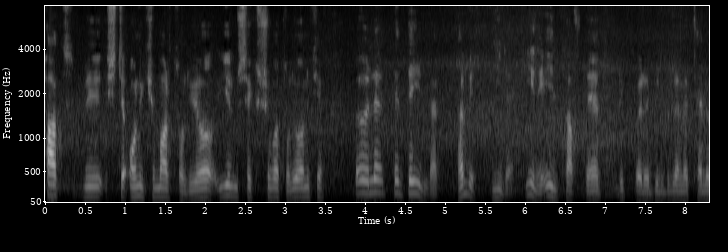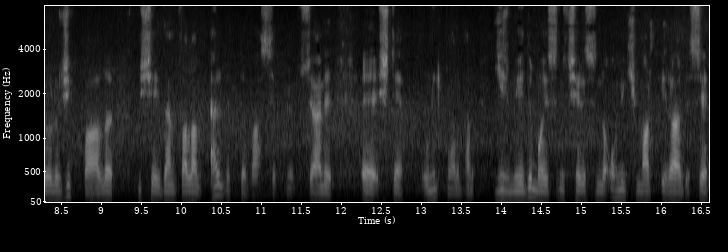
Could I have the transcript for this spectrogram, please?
pat bir işte 12 Mart oluyor, 28 Şubat oluyor, 12 öyle de değiller. Tabii yine yine ilk haftaya döndük. Böyle birbirlerine teleolojik bağlı bir şeyden falan elbette bahsetmiyoruz. Yani e, işte unutmayalım hani 27 Mayıs'ın içerisinde 12 Mart iradesi,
